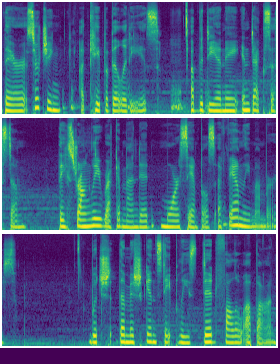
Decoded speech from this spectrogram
their searching uh, capabilities of the DNA index system, they strongly recommended more samples of family members which the Michigan State Police did follow up on,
